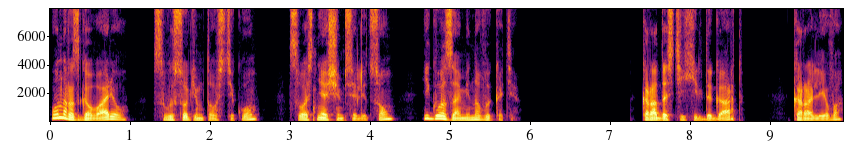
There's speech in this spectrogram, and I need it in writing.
Он разговаривал с высоким толстяком, с лоснящимся лицом и глазами на выкате. К радости Хильдегард королева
